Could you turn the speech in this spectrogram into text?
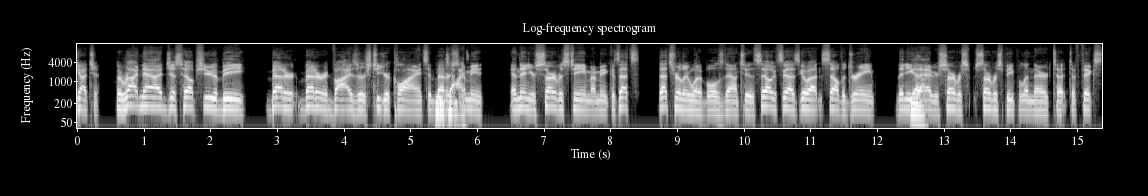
Gotcha. But right now, it just helps you to be better better advisors to your clients and better. Exactly. I mean, and then your service team. I mean, because that's that's really what it boils down to. The sales guys go out and sell the dream. Then you got to yeah. have your service service people in there to to fix,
